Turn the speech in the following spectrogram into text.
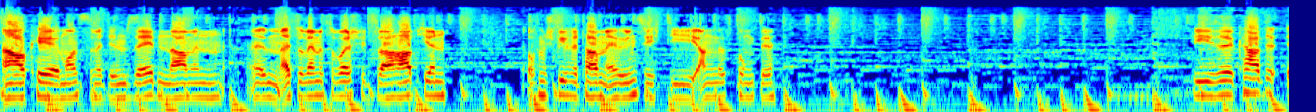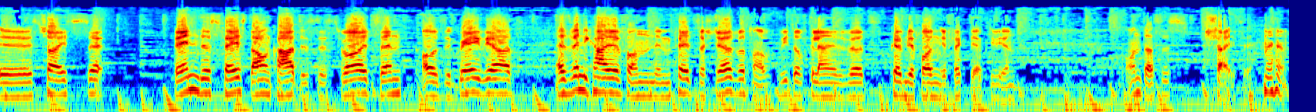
Ah, okay, Monster mit demselben Namen. Ähm, also wenn wir zum Beispiel zwei Harpien auf dem Spielfeld haben, erhöhen sich die Angriffspunkte. Diese Karte ist scheiße. Wenn das Face Down Card is destroyed, sent out the graveyard. Also wenn die Karte von dem Feld zerstört wird und auf dem gelandet wird, können wir folgende Effekte aktivieren. Und das ist scheiße.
